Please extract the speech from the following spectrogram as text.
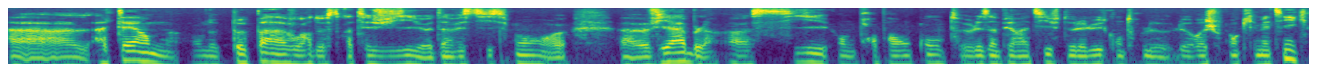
à, terme, on ne peut pas avoir de stratégie euh, d'investissement euh, euh, viable si on ne prend pas en compte les impératifs de la lutte contre le, réchauffement climatique.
